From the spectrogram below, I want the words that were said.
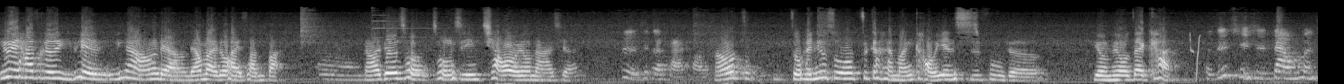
因为他这个一片一片好像两两百多还三百，嗯，然后就重重新敲了又拿起来，这个这个还好。然后左左恒就说这个还蛮考验师傅的，有没有在看？可是其实大部分师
